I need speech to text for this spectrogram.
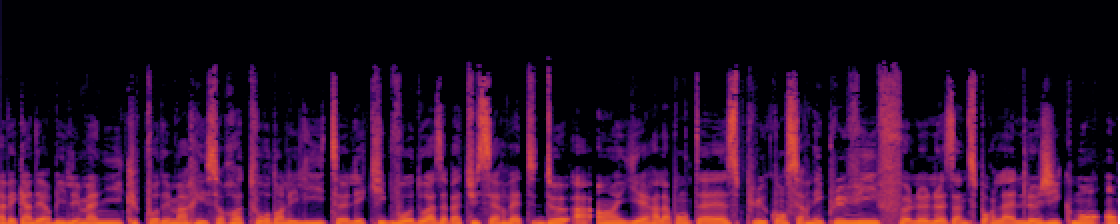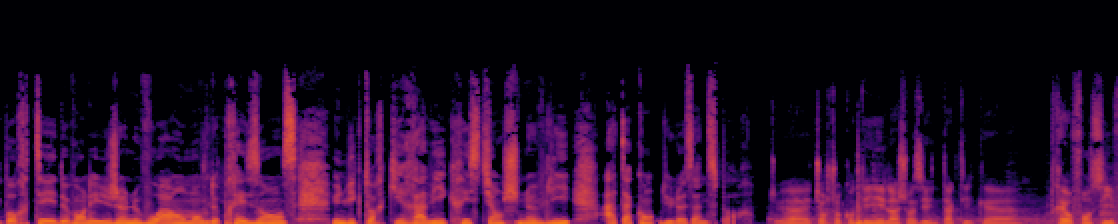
Avec un derby lémanique pour démarrer ce retour dans l'élite, l'équipe vaudoise a battu Servette 2 à 1 hier à la Pontaise. Plus concerné, plus vif, le Lausanne Sport l'a logiquement emporté devant les Genevois en manque de présence. Une victoire qui ravit Christian Schnevely, attaquant du Lausanne Sport. Euh, Contini a choisi une tactique euh, très offensive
